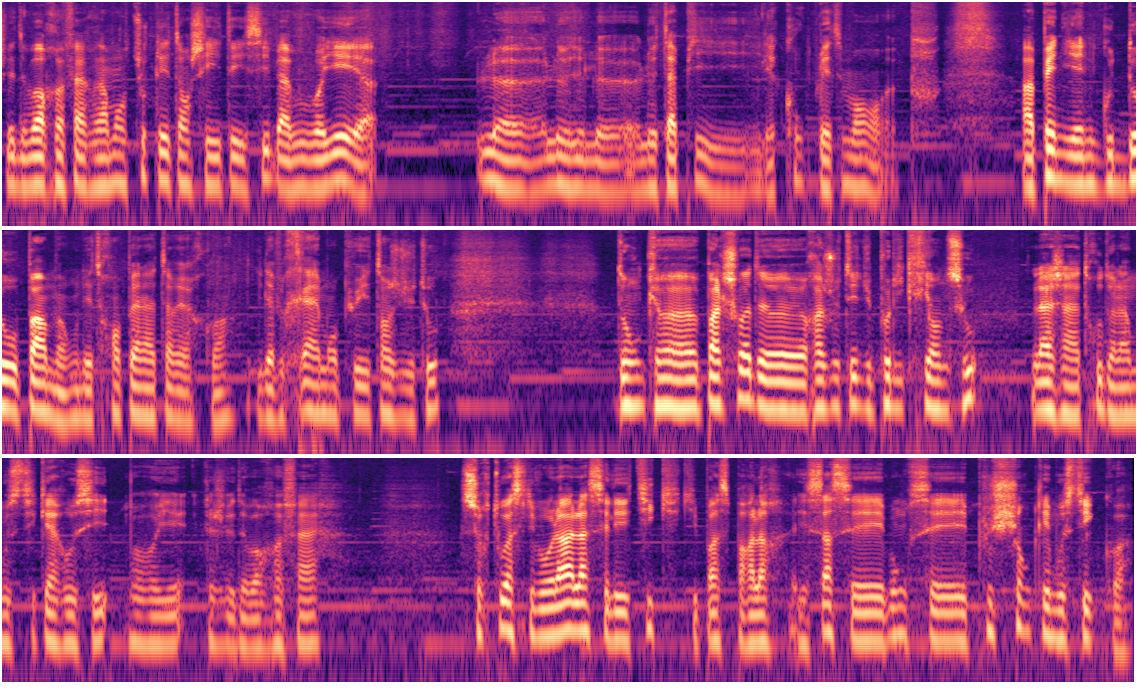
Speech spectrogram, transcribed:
Je vais devoir refaire vraiment toute l'étanchéité ici. Ben, vous voyez, le, tapis, il est complètement à peine il y a une goutte d'eau, pam, on est trempé à l'intérieur quoi. Il est vraiment plus étanche du tout. Donc euh, pas le choix de rajouter du polycry en dessous. Là j'ai un trou dans la moustiquaire aussi, vous voyez, que je vais devoir refaire. Surtout à ce niveau-là, là, c'est les tiques qui passent par là. Et ça c'est bon, c'est plus chiant que les moustiques quoi.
